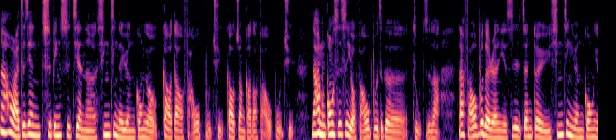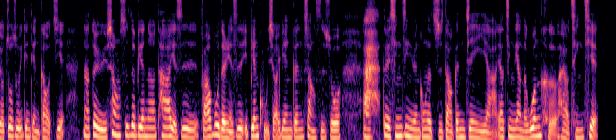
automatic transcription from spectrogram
那后来这件吃冰事件呢，新进的员工有告到法务部去，告状告到法务部去。那他们公司是有法务部这个组织啦。那法务部的人也是针对于新进员工有做出一点点告诫。那对于上司这边呢，他也是法务部的人，也是一边苦笑一边跟上司说：“哎，对新进员工的指导跟建议啊，要尽量的温和还有亲切，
